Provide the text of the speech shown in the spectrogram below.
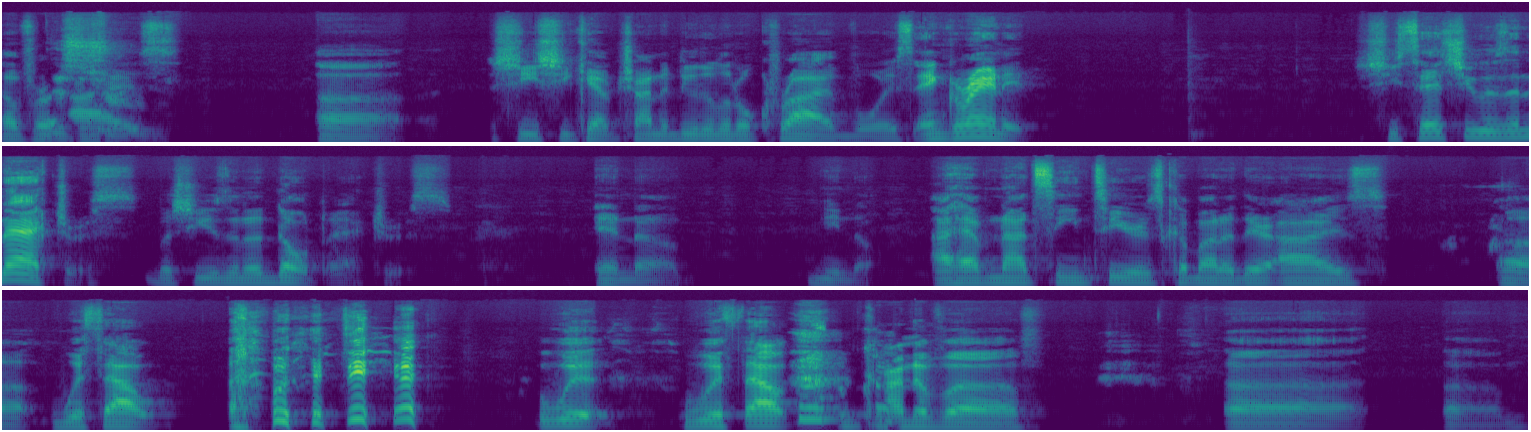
of her eyes. True. Uh she she kept trying to do the little cry voice. And granted, she said she was an actress, but she's an adult actress. And uh, you know, I have not seen tears come out of their eyes uh without with without some kind of a uh, um,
